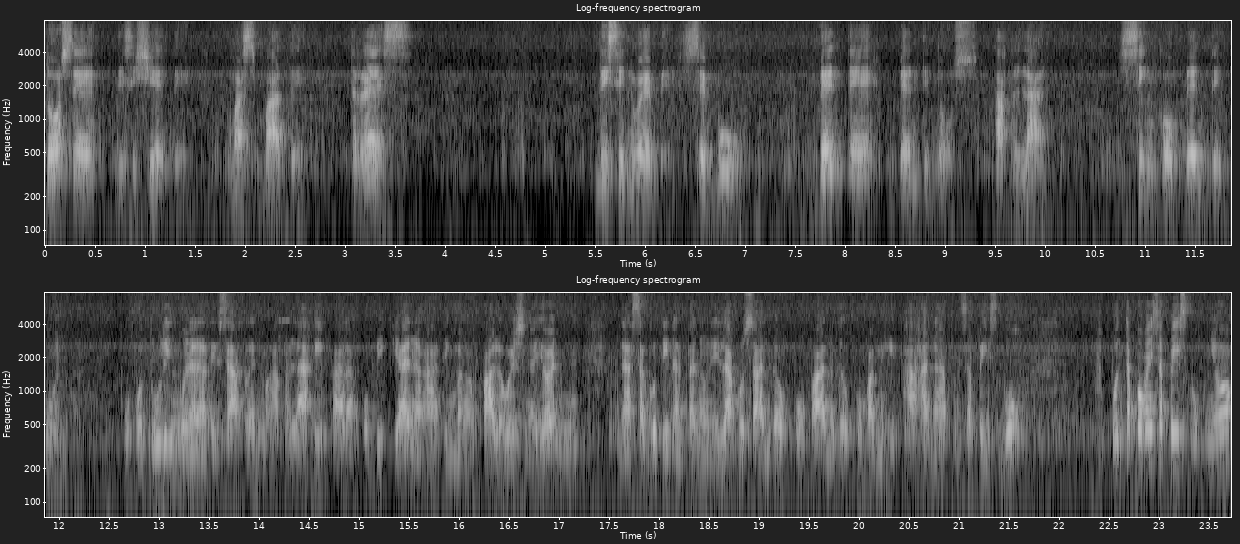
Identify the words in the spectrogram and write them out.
12.17 Masbate. 3 19, Cebu 20-22, Aklan 5-21. Puputulin muna natin sa Aklan mga kalaki para po bigyan ang ating mga followers ngayon na sagutin ang tanong nila kung saan daw po, paano daw po kami ipahanapin sa Facebook. Punta po kayo sa Facebook nyo,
